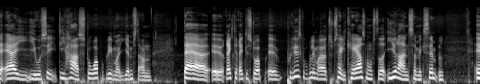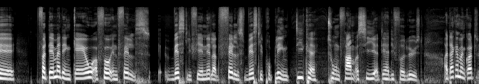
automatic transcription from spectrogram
der er i IOC, de har store problemer i hjemstavnen. Der er øh, rigtig, rigtig store øh, politiske problemer og totalt kaos nogle steder. Iran som eksempel. Øh, for dem er det en gave at få en fælles vestlig fjende, eller et fælles vestligt problem, de kan tone frem og sige, at det har de fået løst. Og der kan man godt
